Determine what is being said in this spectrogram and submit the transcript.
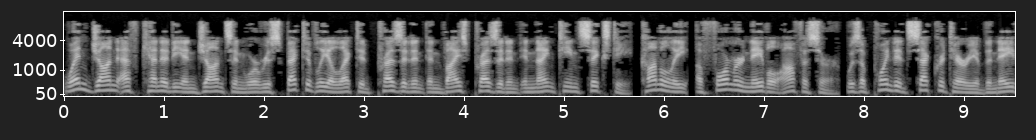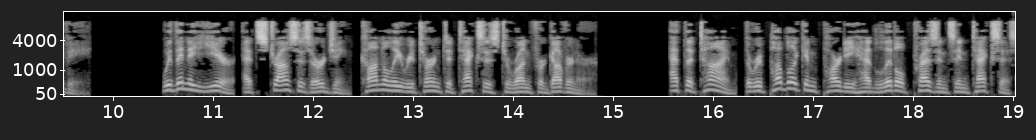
When John F. Kennedy and Johnson were respectively elected president and vice president in 1960, Connally, a former naval officer, was appointed Secretary of the Navy. Within a year, at Strauss's urging, Connally returned to Texas to run for governor. At the time, the Republican Party had little presence in Texas,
